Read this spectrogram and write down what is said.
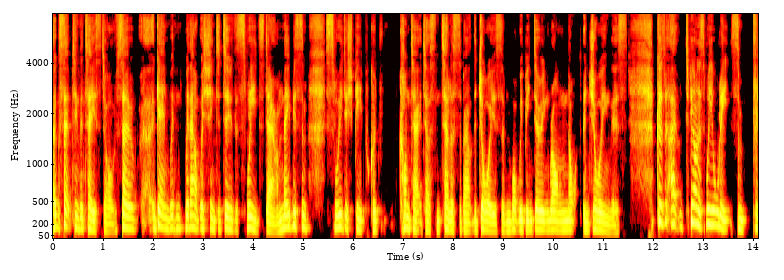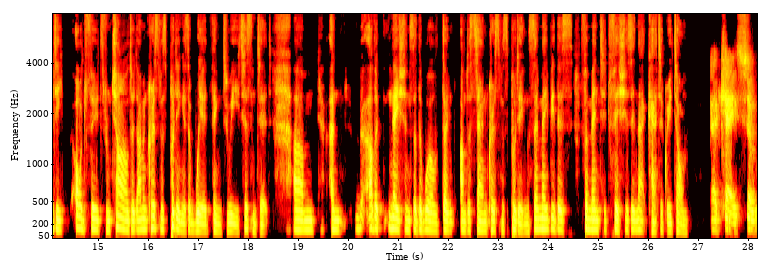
accepting the taste of. So uh, again, with, without wishing to do the Swedes down, maybe some Swedish people could contact us and tell us about the joys and what we've been doing wrong, not enjoying this. Because uh, to be honest, we all eat some pretty odd foods from childhood. I mean, Christmas pudding is a weird thing to eat, isn't it? Um, and other nations of the world don't understand Christmas pudding. So maybe this fermented fish is in that category, Tom. Okay, so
